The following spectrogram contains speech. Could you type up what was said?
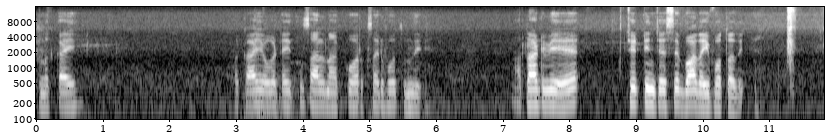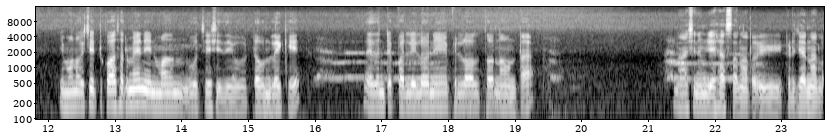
మునక్కాయ. ఆ కాయ ఒకటైతే చాలు నాకు కూరకు సరిపోతుంది. అట్లాంటివి చెట్టించేస్తే బాధ అయిపోతుంది. ఈ మునగ చెట్టు కోసమే నేను మనం వచ్చేసేది టౌన్లోకి. లేదంటే పల్లెలోనే పిల్లలతోనే ఉంటా. నాశనం చేసేస్తున్నారు ఇక్కడ జనాలు.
